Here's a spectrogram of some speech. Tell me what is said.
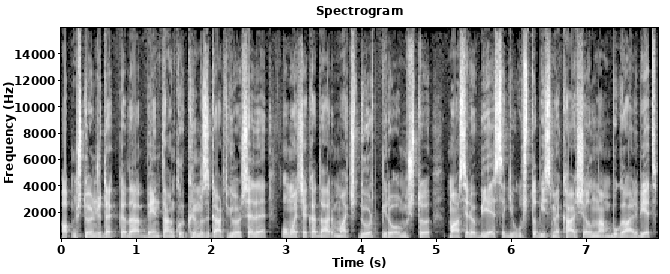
64. dakikada Bentancur kırmızı kart görse de o maça kadar maç 4-1 olmuştu. Marcelo Bielsa gibi usta bir isme karşı alınan bu galibiyet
